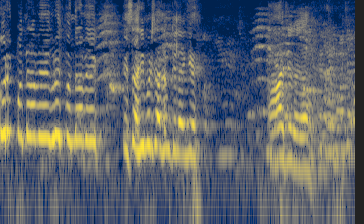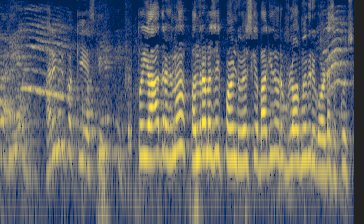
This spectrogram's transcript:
और पंद्रह में एक रोज पंद्रह में एक। ये सारी मिर्च आज हम खिलाएँगे। आज गया। हरी मिर्च पक्की है इसकी। तो याद रखना पंद्रह में से एक पॉइंट हुए इसके बाकी तो व्लॉग में भी रिकॉर्ड है सब कुछ।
